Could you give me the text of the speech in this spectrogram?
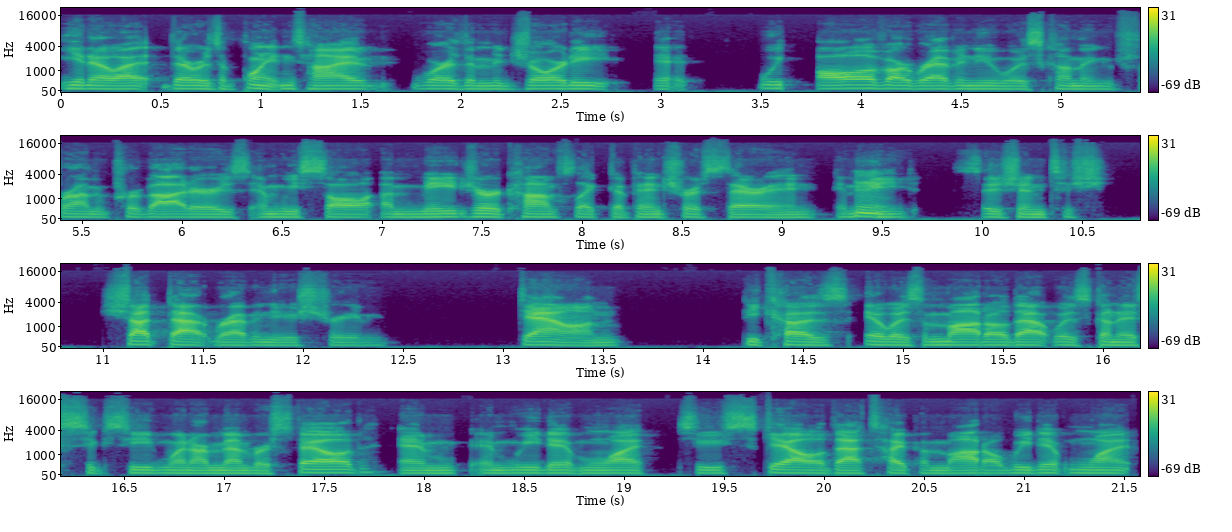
you know, I, there was a point in time where the majority, it, we all of our revenue was coming from providers, and we saw a major conflict of interest there, and, and mm. made a decision to sh- shut that revenue stream down because it was a model that was going to succeed when our members failed, and and we didn't want to scale that type of model. We didn't want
